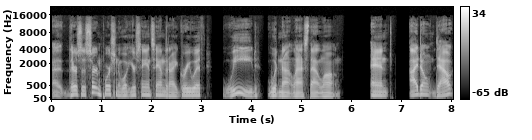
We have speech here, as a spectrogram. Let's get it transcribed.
uh, there's a certain portion of what you're saying, Sam, that I agree with. Weed would not last that long. And I don't doubt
